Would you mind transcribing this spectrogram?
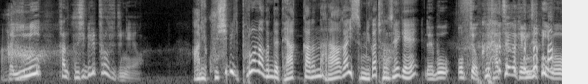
그러니까 이미 한 91% 수준이에요. 아니 91%나 근데 대학 가는 나라가 있습니까? 전 세계에? 네, 뭐 없죠. 그 자체가 굉장히 뭐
